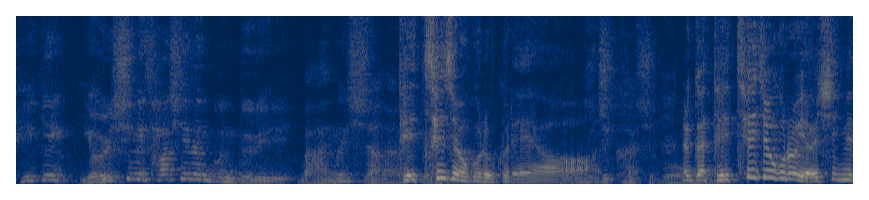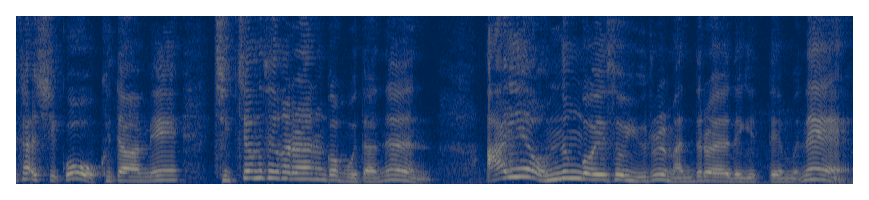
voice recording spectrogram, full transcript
되게 열심히 사시는 분들이 많으시잖아요. 대체적으로 그래요. 무직하시고. 그러니까 대체적으로 열심히 사시고 그 다음에 직장 생활을 하는 것보다는 아예 없는 거에서 유를 만들어야 되기 때문에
